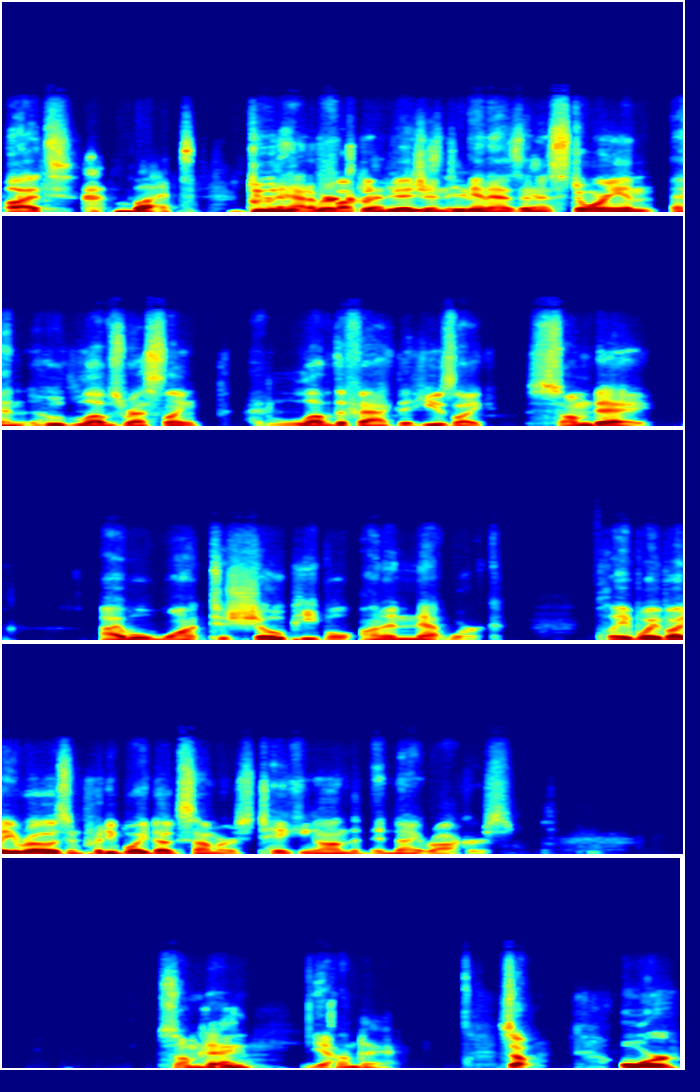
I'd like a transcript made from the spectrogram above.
but But dude had a fucking vision and as an yeah. historian and who loves wrestling i love the fact that he's like someday i will want to show people on a network playboy buddy rose and pretty boy doug somers taking on the midnight rockers someday okay, yeah someday. so or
